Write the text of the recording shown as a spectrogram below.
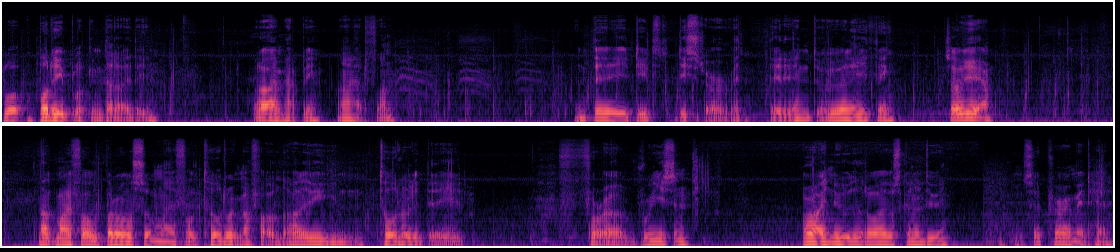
blo body blocking that I did. But I'm happy. I had fun. And they did deserve it. They didn't do anything. So yeah. Not my fault, but also my fault. Totally my fault. I totally did it for a reason. Or I knew that I was gonna do it. It's a pyramid head.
